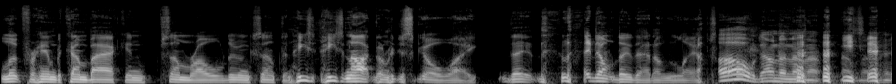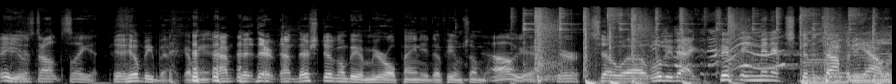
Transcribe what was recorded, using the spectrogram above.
look for him to come back in some role doing something. He's he's not going to just go away. They they don't do that on the left. Oh no no no no! no, you, no. you just don't see it. He'll be back. I mean, I'm, there, there's still going to be a mural painted of him somewhere. Oh yeah, sure. So uh, we'll be back. 15 minutes to the top of the hour.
